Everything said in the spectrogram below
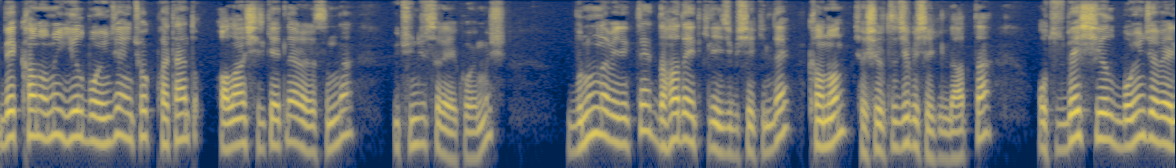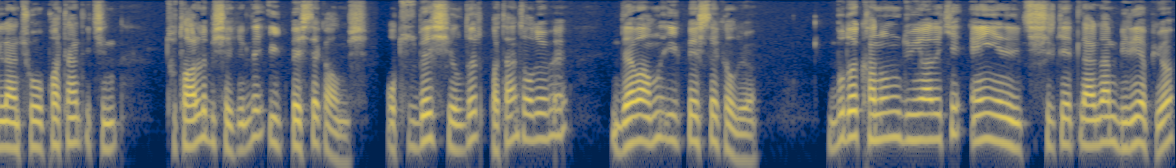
ve Canon'u yıl boyunca en çok patent alan şirketler arasında 3. sıraya koymuş. Bununla birlikte daha da etkileyici bir şekilde Canon şaşırtıcı bir şekilde hatta 35 yıl boyunca verilen çoğu patent için tutarlı bir şekilde ilk 5'te kalmış. 35 yıldır patent alıyor ve devamlı ilk 5'te kalıyor. Bu da Canon'un dünyadaki en yenilikçi şirketlerden biri yapıyor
